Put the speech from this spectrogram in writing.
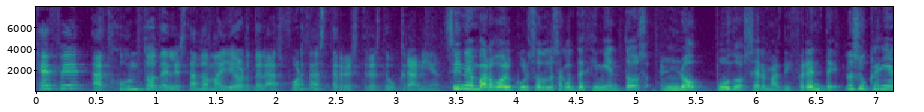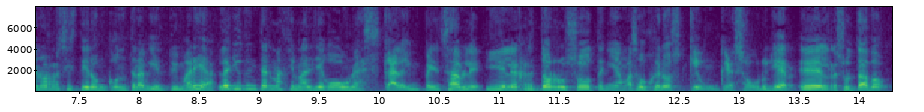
jefe adjunto del Estado Mayor de las Fuerzas Terrestres de Ucrania. Sin embargo, el curso de los acontecimientos no pudo ser más diferente. Los ucranianos resistieron contra viento y marea. La ayuda internacional llegó a una escala impensable y el ejército ruso tenía más agujeros que un queso gruyer. El resultado,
